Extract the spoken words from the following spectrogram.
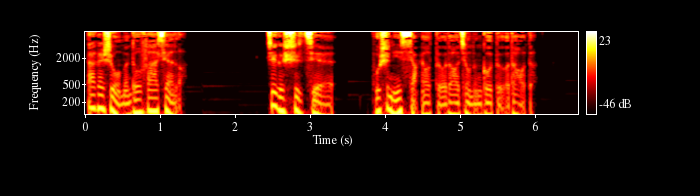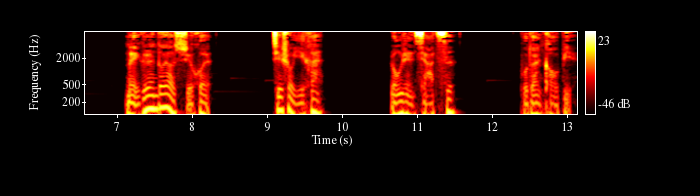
大概是我们都发现了，这个世界不是你想要得到就能够得到的。每个人都要学会接受遗憾，容忍瑕疵，不断告别。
